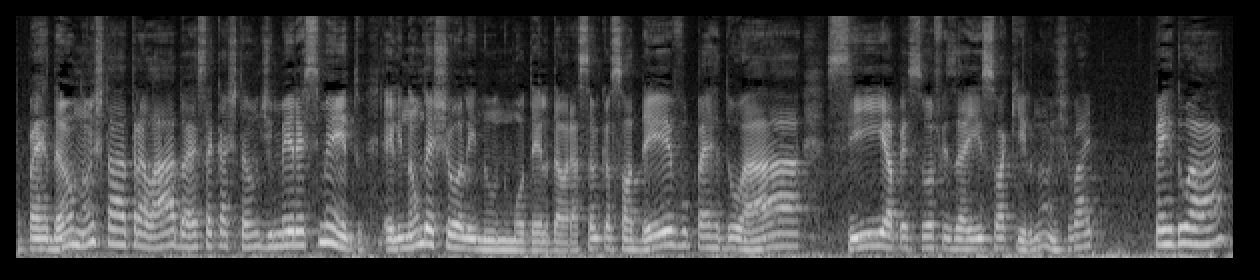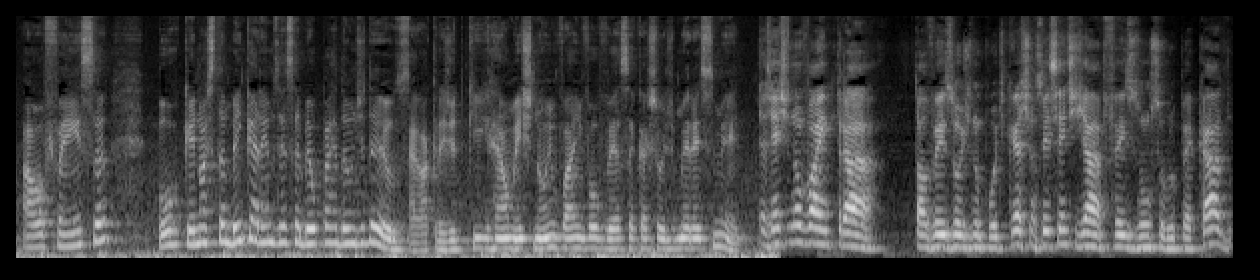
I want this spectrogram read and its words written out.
O perdão não está atrelado a essa questão de merecimento. Ele não deixou ali no, no modelo da oração que eu só devo perdoar se a pessoa fizer isso ou aquilo. Não, a gente vai perdoar a ofensa porque nós também queremos receber o perdão de Deus. Eu acredito que realmente não vai envolver essa questão de merecimento. A gente não vai entrar, talvez hoje no podcast, não sei se a gente já fez um sobre o pecado,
